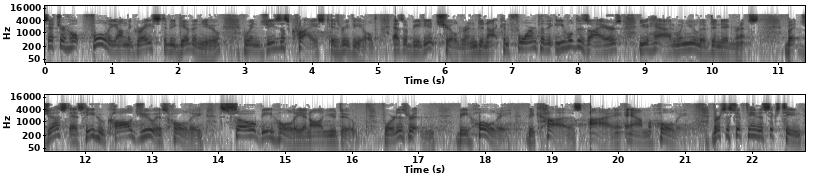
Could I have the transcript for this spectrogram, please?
Set your hope fully on the grace to be given you when Jesus Christ is revealed. As obedient children, do not conform to the evil desires you had when you lived in ignorance. But just as he who called you is holy, so be holy in all you do. For it is written, Be holy, because I am holy. Verses 15 to 16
